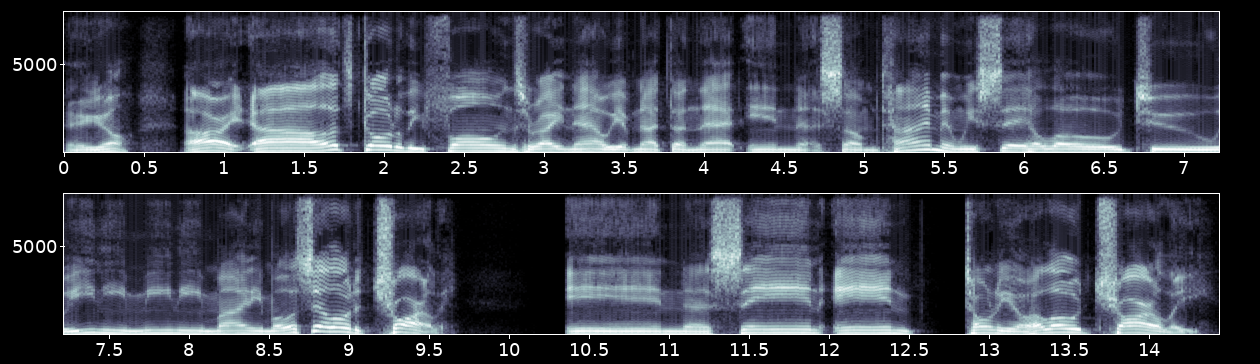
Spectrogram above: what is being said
There you go. All right, uh, let's go to the phones right now. We have not done that in some time, and we say hello to Eeny, Meeny, Miny, Mo. Let's say hello to Charlie in uh, San Antonio. Hello, Charlie.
